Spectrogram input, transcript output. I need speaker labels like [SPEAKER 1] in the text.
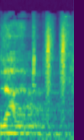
[SPEAKER 1] Blood.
